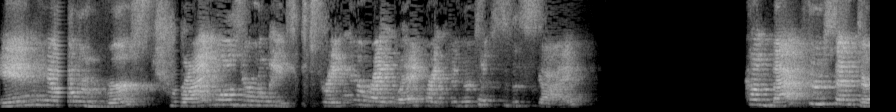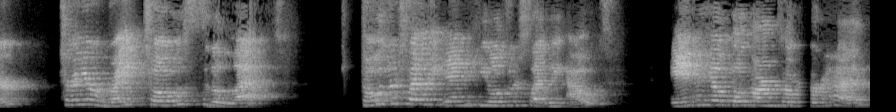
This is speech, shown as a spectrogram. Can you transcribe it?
Inhale, reverse triangles your release. Straighten your right leg, right fingertips to the sky. Come back through center. Turn your right toes to the left. Toes are slightly in, heels are slightly out. Inhale, both arms overhead.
